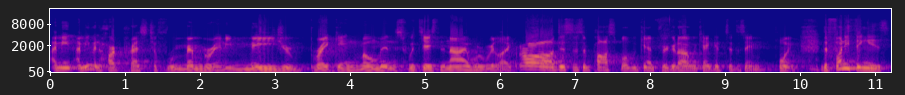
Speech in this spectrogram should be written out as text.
I mean, I'm even hard pressed to remember any major breaking moments with Jason and I where we're like, oh, this is impossible. We can't figure it out. We can't get to the same point. The funny thing is,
